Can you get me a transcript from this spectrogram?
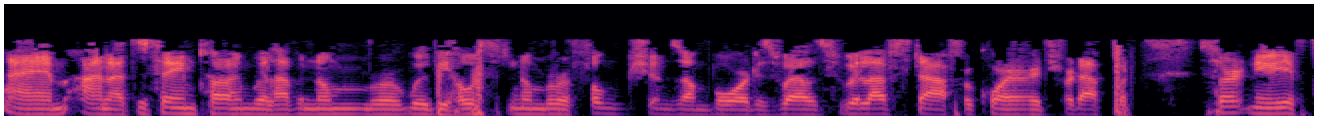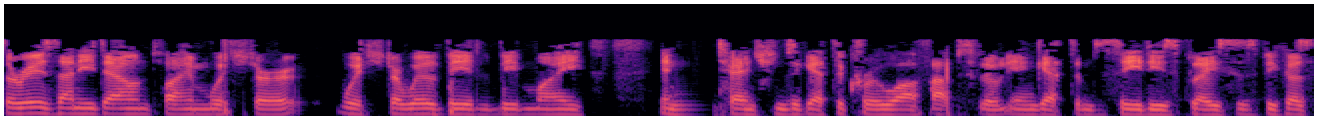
Um, and at the same time we'll have a number we'll be hosting a number of functions on board as well. So we'll have staff required for that. But certainly if there is any downtime, which there which there will be, it'll be my intention to get the crew off absolutely and get them to see these places because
